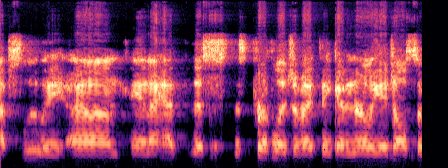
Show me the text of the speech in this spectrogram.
absolutely. Um, and I had this this privilege of, I think, at an early age, also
